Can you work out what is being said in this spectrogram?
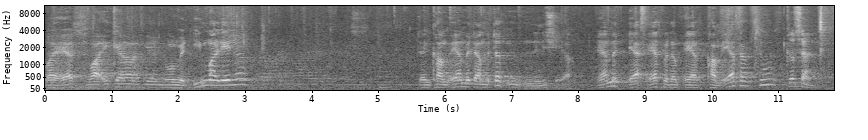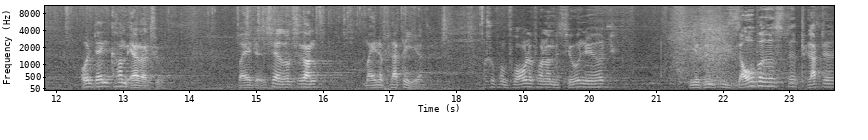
Weil erst war ich ja hier nur mit ihm alleine. Dann kam er mit der Mitte, nee, nicht er. Er mit, er, erst mit der, er kam er dazu. Christian. Und dann kam er dazu. Weil das ist ja sozusagen meine Platte hier. Schon von vorne von der Mission gehört. Wir sind die sauberste Platte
